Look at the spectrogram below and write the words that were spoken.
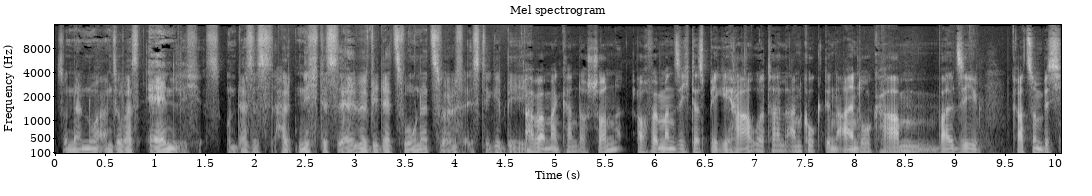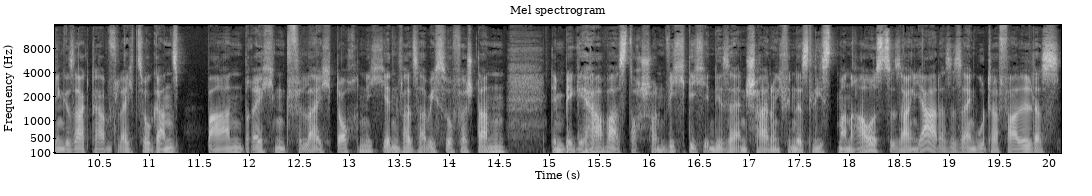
sondern nur an sowas Ähnliches. Und das ist halt nicht dasselbe wie der 212 StGB. Aber man kann doch schon, auch wenn man sich das BGH-Urteil anguckt, den Eindruck haben, weil Sie gerade so ein bisschen gesagt haben, vielleicht so ganz bahnbrechend vielleicht doch nicht. Jedenfalls habe ich so verstanden, dem BGH war es doch schon wichtig in dieser Entscheidung. Ich finde, das liest man raus, zu sagen, ja, das ist ein guter Fall, das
